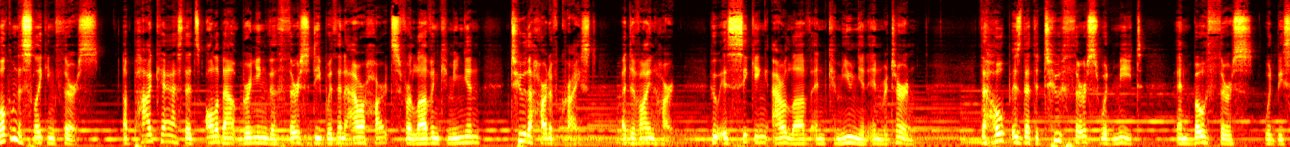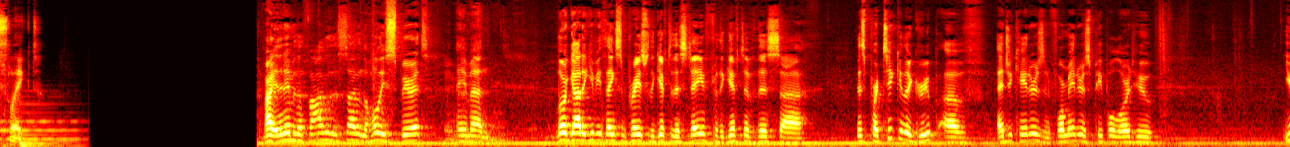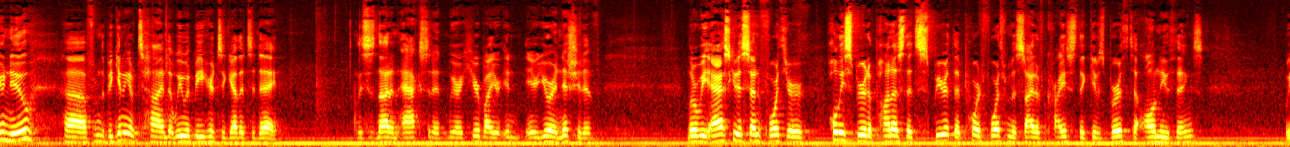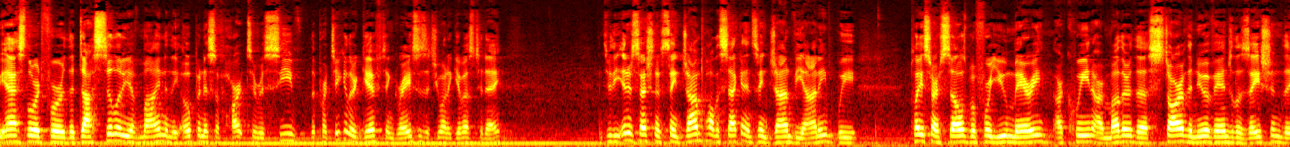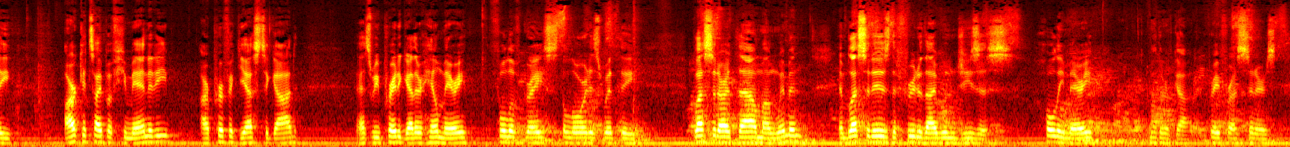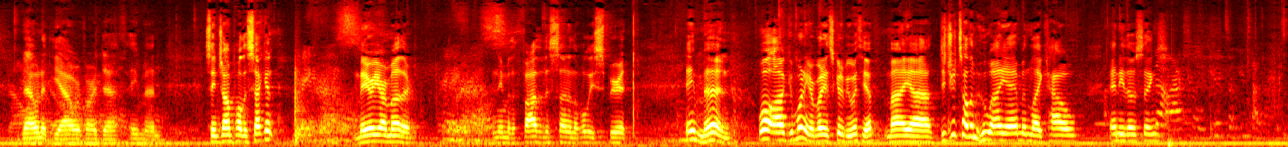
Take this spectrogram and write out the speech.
Welcome to Slaking Thirsts, a podcast that's all about bringing the thirst deep within our hearts for love and communion to the heart of Christ, a divine heart, who is seeking our love and communion in return. The hope is that the two thirsts would meet and both thirsts would be slaked. All right, in the name of the Father, the Son, and the Holy Spirit, amen. amen. Lord God, I give you thanks and praise for the gift of this day, for the gift of this, uh, this particular group of educators and formators, people, Lord, who you knew uh, from the beginning of time that we would be here together today. This is not an accident. We are here by your, in, your initiative. Lord, we ask you to send forth your Holy Spirit upon us, that Spirit that poured forth from the side of Christ that gives birth to all new things. We ask, Lord, for the docility of mind and the openness of heart to receive the particular gift and graces that you want to give us today. And through the intercession of St. John Paul II and St. John Vianney, we place ourselves before you, Mary, our Queen, our Mother, the star of the new evangelization, the archetype of humanity, our perfect yes to God. As we pray together, Hail Mary, full of grace, the Lord is with thee. Blessed art thou among women and blessed is the fruit of thy womb, Jesus. Holy Mary, Mother of God, pray for us sinners, now and at the hour of our death. Amen. St. John Paul II, Mary, our Mother. In the name of the Father, the Son, and the Holy Spirit. Amen. Well, uh, good morning, everybody. It's good to be with you. My, uh, did you tell them who I am and like how any of those things?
